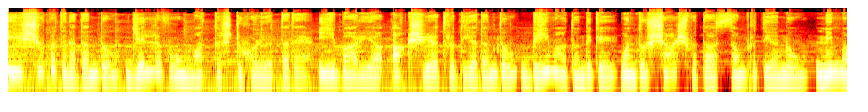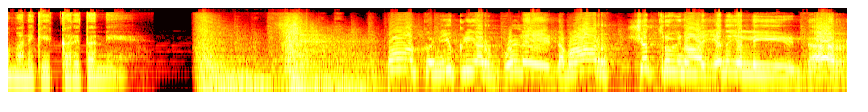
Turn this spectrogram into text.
ಈ ಶುಭ ದಿನದಂದು ಎಲ್ಲವೂ ಮತ್ತಷ್ಟು ಹೊಳೆಯುತ್ತದೆ. ಈ ಬಾರಿಯ ಅಕ್ಷಯ ತೃತೀಯದಂದು ಭೀಮಾದೊಂದಿಗೆ ಒಂದು ಶಾಶ್ವತ ಸಮೃದ್ಧಿಯನ್ನು ನಿಮ್ಮ ಮನೆಗೆ ಕರೆತನ್ನಿ. ಪಾಕ್ ನ್ಯೂಕ್ಲಿಯರ್ ಗುಳ್ಳೆ ಡಮಾರ್ ಶತ್ರುವಿನ ಎದೆಯಲ್ಲಿ ಡರ್.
